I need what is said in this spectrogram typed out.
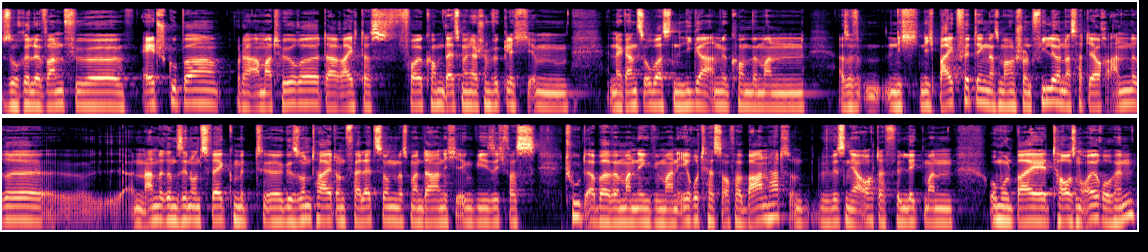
so relevant für Age-Grouper oder Amateure. Da reicht das vollkommen. Da ist man ja schon wirklich im, in der ganz obersten Liga angekommen, wenn man, also nicht, nicht Bikefitting, das machen schon viele und das hat ja auch andere, einen anderen Sinn und Zweck mit äh, Gesundheit und Verletzungen, dass man da nicht irgendwie sich was tut. Aber wenn man irgendwie mal einen Aerotest auf der Bahn hat und wir wissen ja auch, dafür legt man um und bei 1000 Euro hin,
